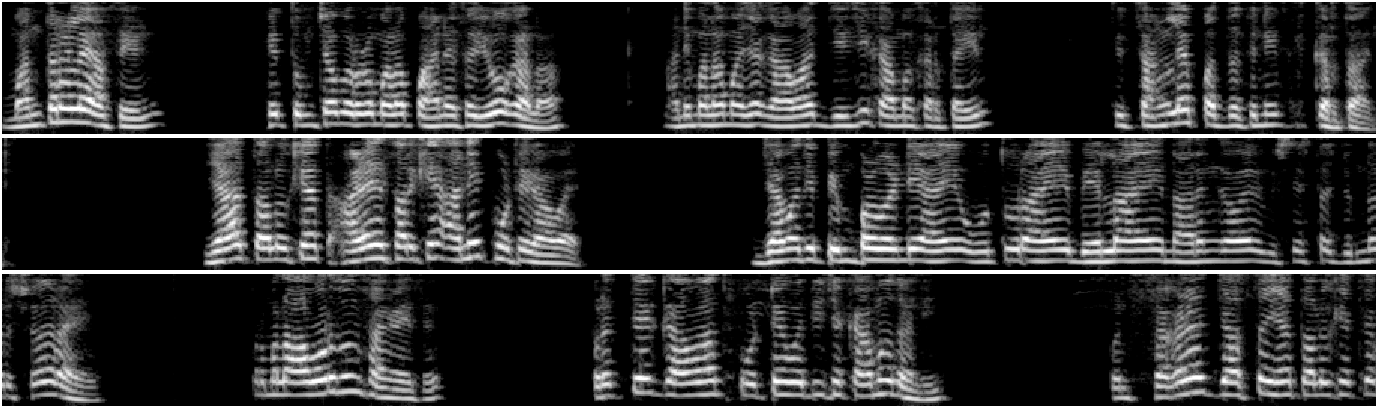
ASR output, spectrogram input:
मंत्रालय असेल हे तुमच्याबरोबर मला पाहण्याचा योग आला आणि मला माझ्या गावात जी जी कामं करता येईल ती चांगल्या पद्धतीने करता आली. या तालुक्यात आळेसारखे अनेक मोठे गाव आहेत ज्यामध्ये पिंपळवंडी आहे ओतूर आहे बेर्ला आहे नारायणगाव आहे विशेषतः जुन्नर शहर आहे. पण मला आवर्जून सांगायचंय प्रत्येक गावात कोट्यवधीची कामं झाली पण सगळ्यात जास्त ह्या तालुक्यातल्या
